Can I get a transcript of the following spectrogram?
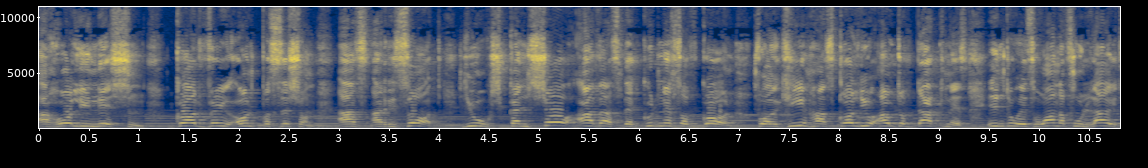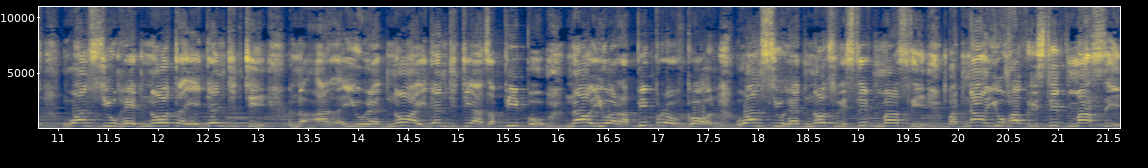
a holy nation, God's very own possession. As a result, you can show others the goodness of God, for He has called you out of darkness into His wonderful light. Once you had not identity, uh, you had no identity as a people. Now you are a people of God. Once you had not received mercy, but now you have received mercy.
